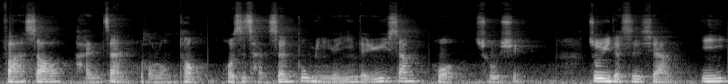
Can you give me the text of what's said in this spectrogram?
发烧、寒战、喉咙痛或是产生不明原因的瘀伤或出血。注意的事项。一，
